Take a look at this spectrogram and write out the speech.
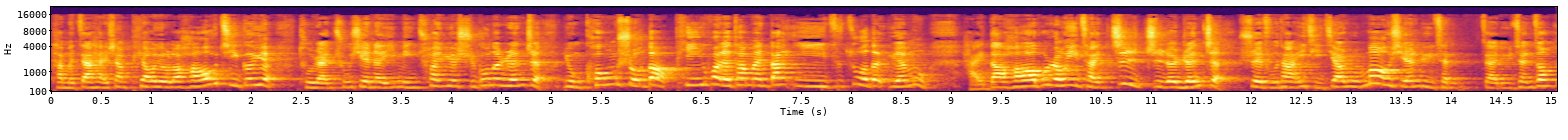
他们在海上漂流了好几个月。突然出现了一名穿越时空的忍者，用空手道劈坏了他们当椅子坐的原木。海盗好不容易才制止了忍者，说服他一起加入冒险旅程。在旅程中，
